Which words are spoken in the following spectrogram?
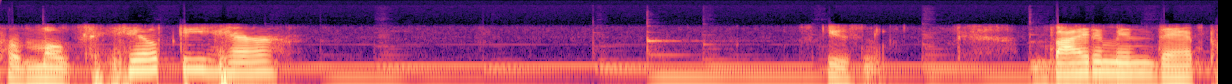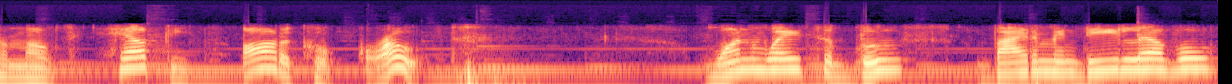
promotes healthy hair. Excuse me. Vitamin that promotes healthy follicle growth. One way to boost vitamin D level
